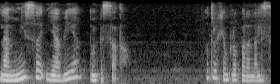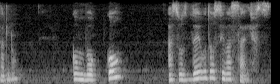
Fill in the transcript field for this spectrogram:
la misa ya había empezado. Otro ejemplo para analizarlo. Convocó a sus deudos y vasallos.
